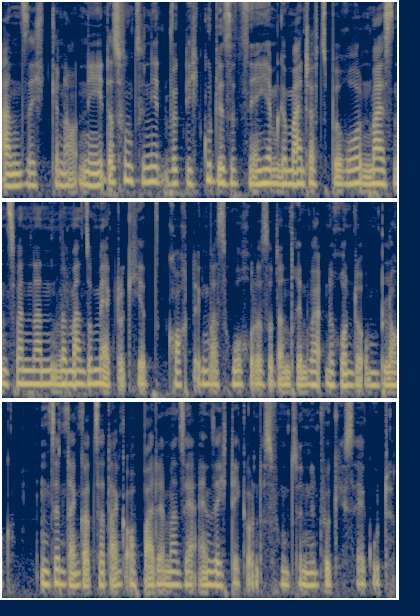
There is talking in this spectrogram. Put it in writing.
Ansicht, genau. Nee, das funktioniert wirklich gut. Wir sitzen ja hier im Gemeinschaftsbüro und meistens, wenn dann, wenn man so merkt, okay, jetzt kocht irgendwas hoch oder so, dann drehen wir halt eine Runde um den Block und sind dann Gott sei Dank auch beide immer sehr einsichtig und das funktioniert wirklich sehr gut.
